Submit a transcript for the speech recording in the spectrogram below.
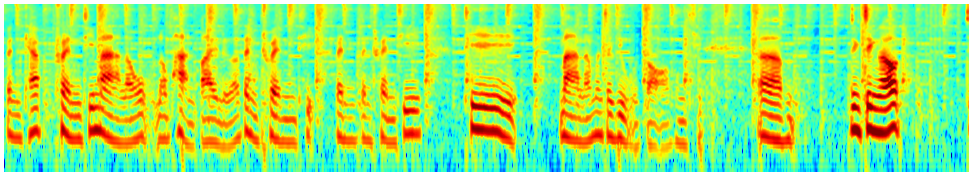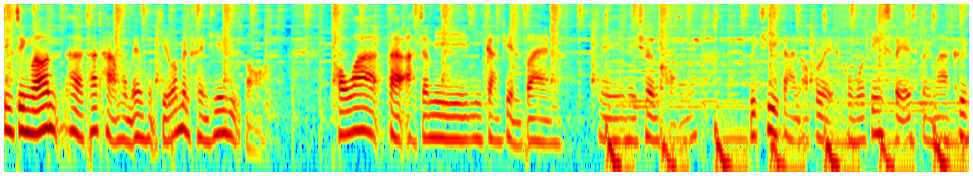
เป็นแค่เทรนด์ที่มาแล้วแล้วผ่านไปหรือว่าเป็นเทรนด์ที่เป็นเป็นเทรนด์ที่ที่มาแล้วมันจะอยู่ต่อผมคิดจริงๆแล้วจริง ๆ แล้วถ้าถามผมเองผมคิดว่าเป็นเทรนด์ที่จะอยู่ต่อ เพราะว่าแต่อาจจะมีมีการเปลี่ยนแปลงในในเชิงของวิธีการ operate co-working space ไปมากขึ้น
